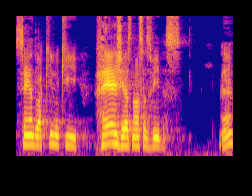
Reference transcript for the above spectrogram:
sendo aquilo que rege as nossas vidas. Né?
